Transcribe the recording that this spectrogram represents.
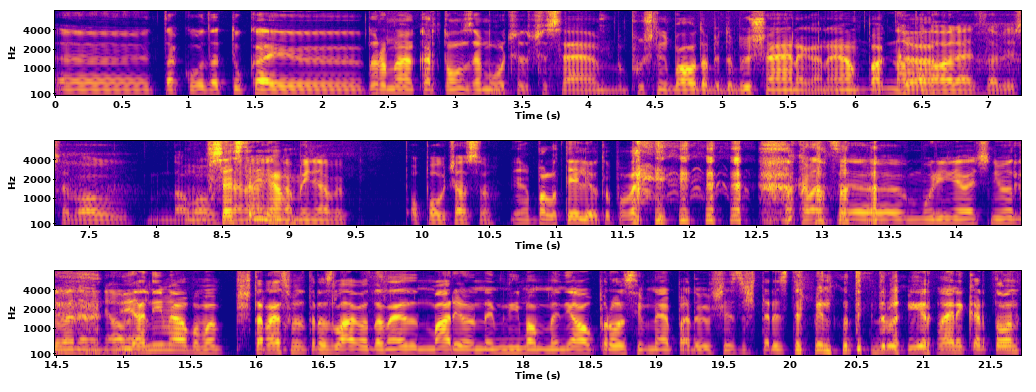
E, tako da tukaj e, Dobro, imel je karton, zdaj mogoče, če se Pušnik bal, da bi dobil še enega. Ne? Ampak, eh, napadalec, da bi se bal, da bo Se strinjam. menja v o pol času. Ja, Balotelijo, to pove. Takrat uh, Murinje več nima dobene menjave. Ja, ni imel, pa me 14 minut razlagal, da ne, Marijo ne nimam menjav, prosim, ne pa, da bi v 46 minuti drugi rumeni karton.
